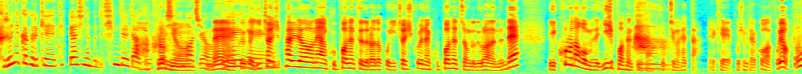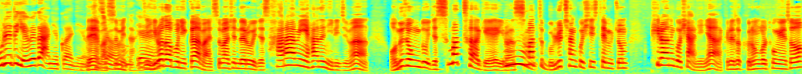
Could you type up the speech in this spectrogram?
그러니까 그렇게 택배 하시는 분들 힘들다고 아, 그러시는 거죠. 네, 예, 그러니까 예. 2018년에 한 9% 늘어났고 2019년에 9% 정도 늘어났는데 이 코로나가 오면서 20% 이상 아. 급증을 했다. 이렇게 보시면 될 것 같고요. 올해도 예외가 아닐 거 아니에요. 네, 그죠? 맞습니다. 예. 이제 이러다 보니까 말씀하신 대로 이제 사람이 하는 일이지만 어느 정도 이제 스마트하게 이런 음. 스마트 물류 창고 시스템이 좀 필요한 것이 아니냐. 그래서 그런 걸 통해서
